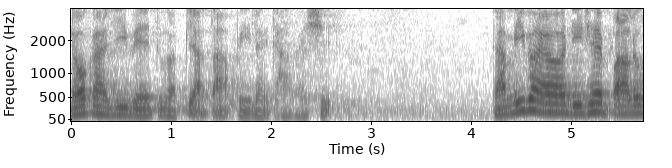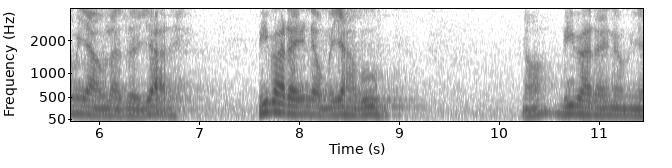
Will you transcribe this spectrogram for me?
လောကကြီးပဲသူကပြတာပေးလိုက်တာပဲရှိဒါမိဘရောဒီထက်ပါလို့မရဘူးလားဆိုရတယ်မိဘတိုင်းတော့မရဘူးနော်မိဘတိုင်းတော့မရ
